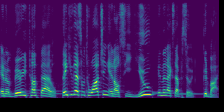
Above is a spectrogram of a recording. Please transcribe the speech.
and a very tough battle. Thank you guys so much for watching, and I'll see you in the next episode. Goodbye.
